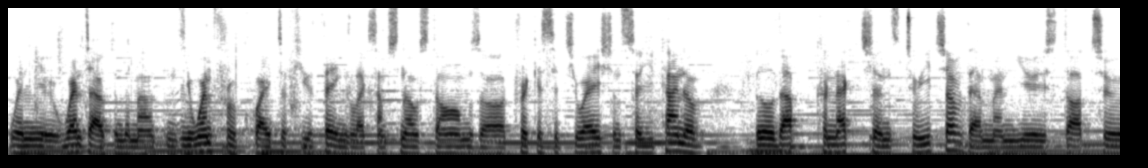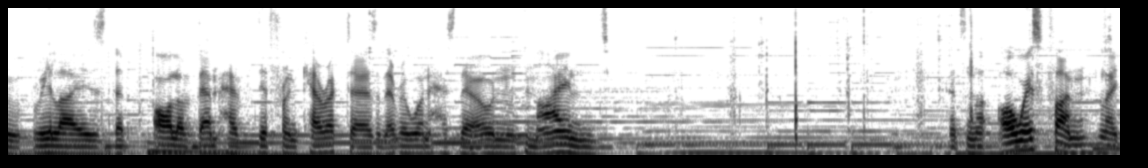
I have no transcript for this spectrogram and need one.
when you went out in the mountains, you went through quite a few things like some snowstorms or tricky situations. So you kind of build up connections to each of them and you start to realize that all of them have different characters and everyone has their own mind. It's not always fun, like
